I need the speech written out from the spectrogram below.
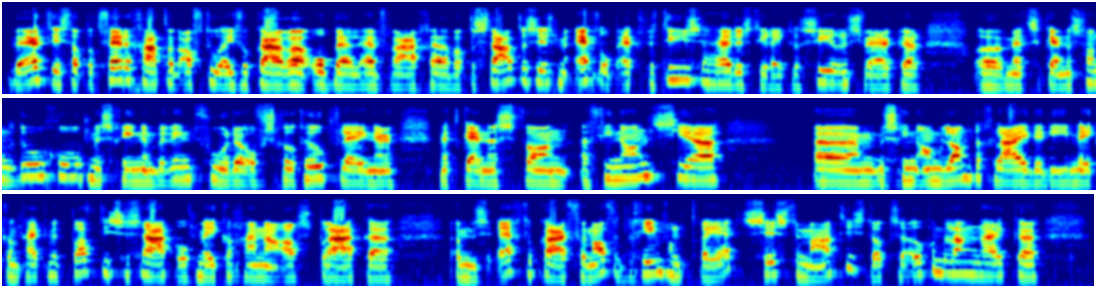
werkt, is dat dat verder gaat dan af en toe even elkaar uh, opbellen en vragen wat de status is. Maar echt op expertise. Hè? Dus die reclasseringswerker uh, met zijn kennis van de doelgroep. Misschien een bewindvoerder of schuldhulpverlener met kennis van uh, financiën. Um, misschien ambulant begeleider die mee kan kijken met praktische zaken of mee kan gaan naar afspraken. Um, dus echt elkaar vanaf het begin van het traject systematisch. Dat is ook een belangrijke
